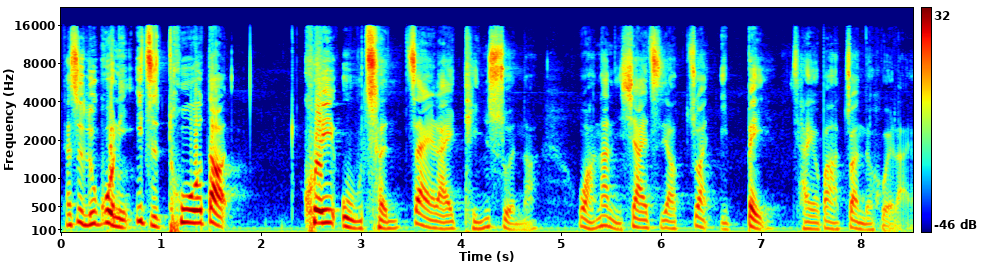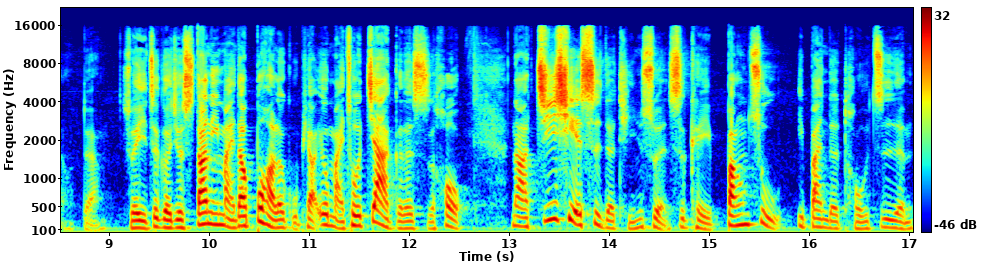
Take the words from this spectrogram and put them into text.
但是如果你一直拖到亏五成再来停损啊，哇，那你下一次要赚一倍才有办法赚得回来哦。对啊，所以这个就是当你买到不好的股票又买错价格的时候，那机械式的停损是可以帮助一般的投资人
